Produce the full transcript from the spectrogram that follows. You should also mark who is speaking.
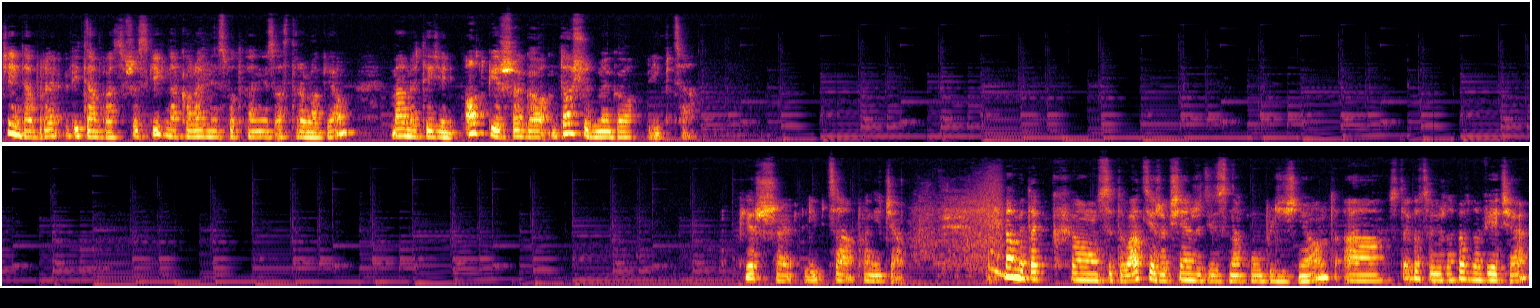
Speaker 1: Dzień dobry, witam Was wszystkich na kolejnym spotkaniu z astrologią. Mamy tydzień od 1 do 7 lipca. Pierwszy lipca, poniedziałek. No mamy taką sytuację, że księżyc jest w znaku bliźniąt, a z tego co już na pewno wiecie,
